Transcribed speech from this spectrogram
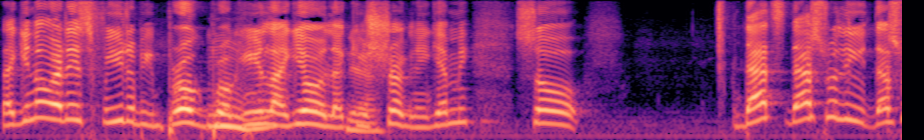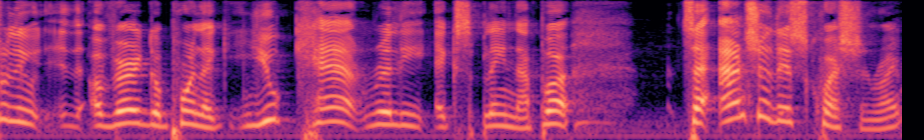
like you know what it is for you to be broke, broke, and you're Mhm. like, yo, like you're struggling. You get me? So that's that's really that's really a very good point. Like you can't really explain that, but to answer this question, right?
